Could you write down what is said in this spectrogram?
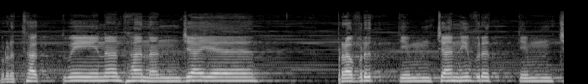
पृथक्त्वेन धनञ्जय प्रवृत्तिं च निवृत्तिं च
